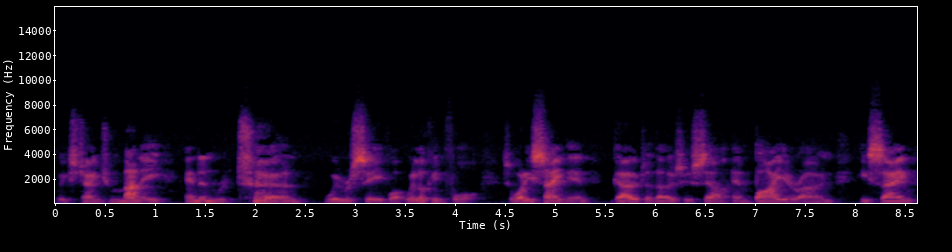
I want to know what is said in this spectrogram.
we exchange money, and in return, we receive what we're looking for. So, what he's saying then, go to those who sell and buy your own. He's saying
